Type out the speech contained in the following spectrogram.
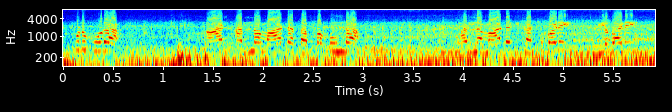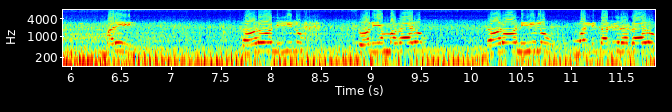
ఇప్పుడు కూడా అన్న మాట తప్పకుండా అన్న మాటకి కట్టుబడి నిలబడి మరి గౌరవనీయులు సోనియమ్మ గారు గౌరవనీయులు మల్లికార్జున గారు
